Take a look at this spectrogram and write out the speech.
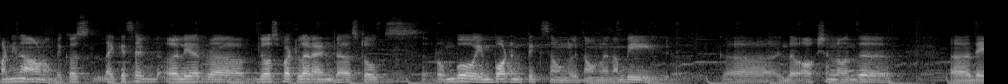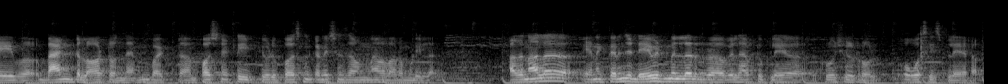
பண்ணி தான் ஆகணும் because like I said earlier Jos Buttler and Stokes ரொம்ப இம்பார்ட்டன்ட் பிக்ஸ் அவங்களுக்கு. அவங்கள நம்பி uh, இந்த ஆப்ஷனில் வந்து they bank lot on them. But unfortunately இப்படி பர்சனல் கண்டிஷன்ஸ் அவங்களால வர முடியல. அதனால் எனக்கு தெரிஞ்ச David Miller will have to play a crucial role overseas பிளேயராக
